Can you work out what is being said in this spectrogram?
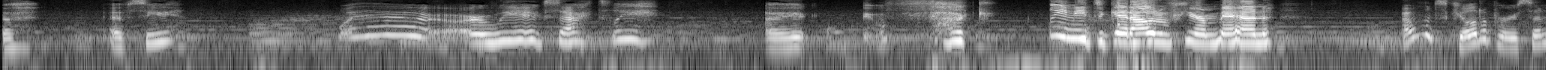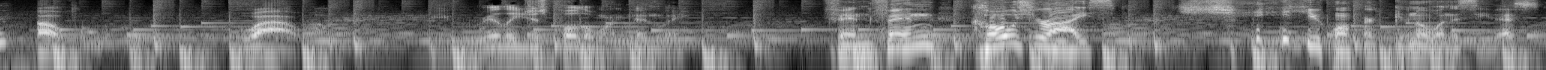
Uh, Epsy? Where are we exactly? I. Fuck! We need to get out of here, man! I once killed a person. Oh. Wow. We really just pulled a one, didn't we? Finn, Finn, close your eyes. you aren't gonna want to see this.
